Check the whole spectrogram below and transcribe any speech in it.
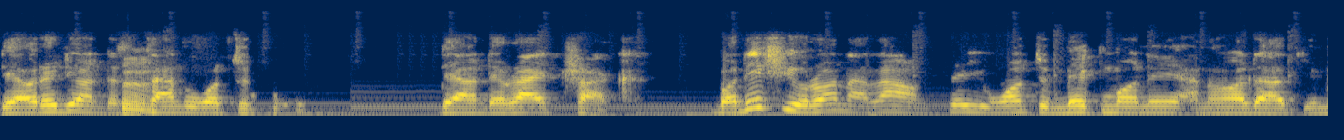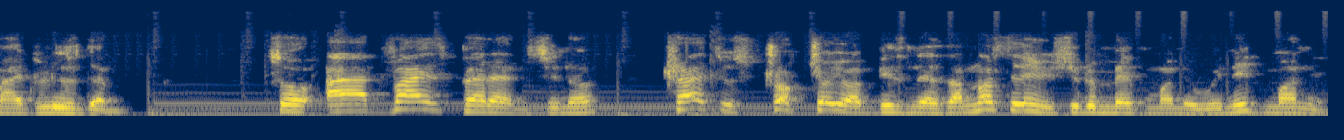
They already understand hmm. what to do. They're on the right track. But if you run around, say you want to make money and all that, you might lose them. So I advise parents, you know, try to structure your business. I'm not saying you shouldn't make money. We need money.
